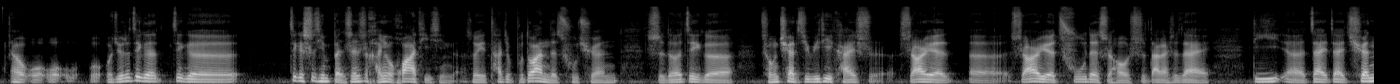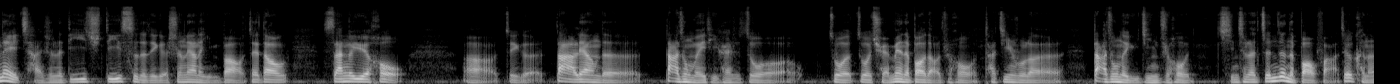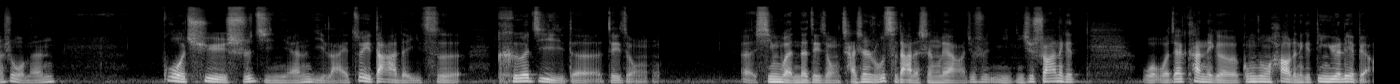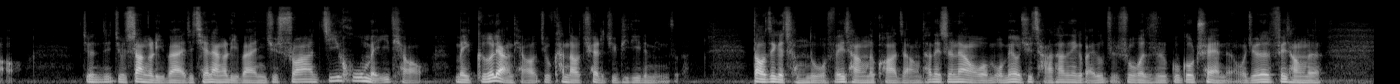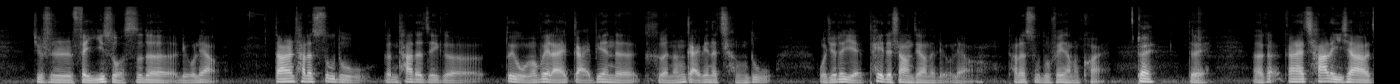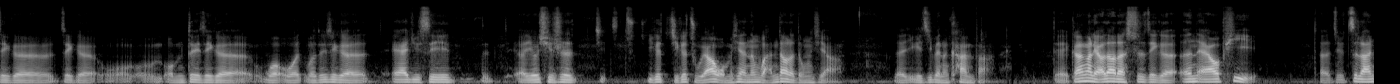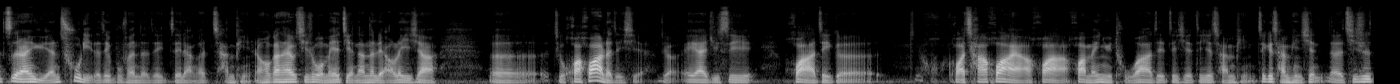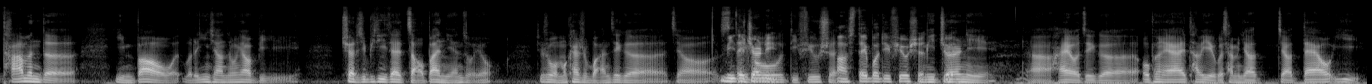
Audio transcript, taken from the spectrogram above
啊，我我我我我觉得这个这个这个事情本身是很有话题性的，所以它就不断的出圈，使得这个从 Chat GPT 开始，十二月呃十二月初的时候是大概是在第一呃在在圈内产生了第一第一次的这个声量的引爆，再到三个月后啊这个大量的大众媒体开始做做做全面的报道之后，它进入了大众的语境之后。形成了真正的爆发，这个可能是我们过去十几年以来最大的一次科技的这种呃新闻的这种产生如此大的声量啊！就是你你去刷那个，我我在看那个公众号的那个订阅列表，就那就上个礼拜就前两个礼拜你去刷，几乎每一条每隔两条就看到 Chat GPT 的名字，到这个程度非常的夸张。它那声量我我没有去查它的那个百度指数或者是 Google Trend，我觉得非常的。就是匪夷所思的流量，当然它的速度跟它的这个对我们未来改变的可能改变的程度，我觉得也配得上这样的流量。它的速度非常的快。对对，呃，刚刚才插了一下这个这个，我我我们对这个我我我对这个 A I G C，呃，尤其是几一个几个主要我们现在能玩到的东西啊的一个基本的看法。对，刚刚聊到的是这个 N L P。呃，就自然自然语言处理的这部分的这这两个产品，然后刚才其实我们也简单的聊了一下，呃，就画画的这些，叫 A I G C 画这个画插画呀，画画美女图啊，这这些这些产品，这个产品现呃，其实他们的引爆，我我的印象中要比 Chat G P T 在早半年左右，就是我们开始玩这个叫 Stable Diffusion 啊，Stable Diffusion，Mid Journey 啊，还有这个 Open A I，他们有个产品叫叫 d e l E。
